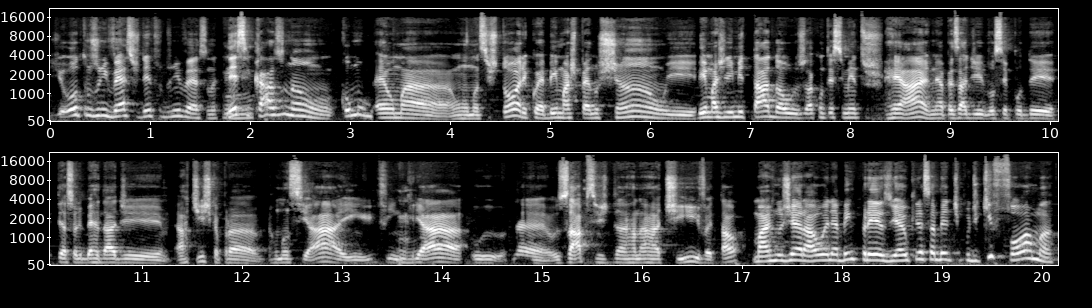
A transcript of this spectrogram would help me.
de outros universos dentro do universo, né? Uhum. Nesse caso, não. Como é uma, um romance histórico, é bem mais pé no chão e bem mais limitado aos acontecimentos reais, né? Apesar de você poder ter a sua liberdade artística para romancear e, enfim, uhum. criar o, né, os ápices da narrativa e tal. Mas, no geral, ele é bem preso. E aí eu queria saber, tipo, de que forma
